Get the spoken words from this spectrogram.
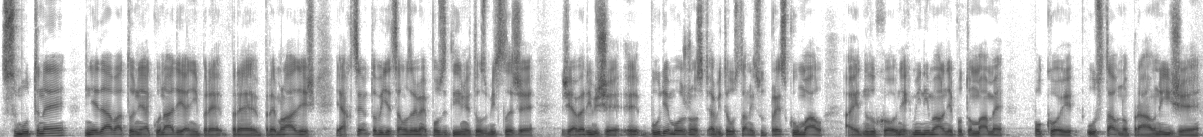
smutné, nedáva to nejakú nádej ani pre, pre, pre mládež. Ja chcem to vidieť samozrejme aj pozitívne v tom zmysle, že, že ja verím, že e, bude možnosť, aby to ústavný súd preskúmal a jednoducho nech minimálne potom máme pokoj ústavnoprávny, že,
